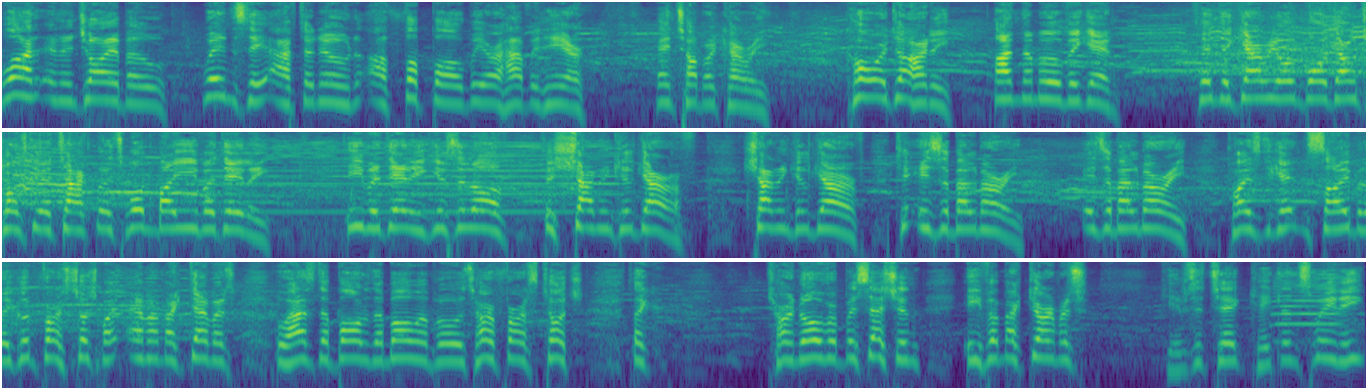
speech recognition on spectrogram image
What an enjoyable Wednesday afternoon of football we are having here in Tubbercurry. Cora Doherty on the move again. Send the Garryowen ball down towards the attack, but it's won by Eva Daly. Eva Daly gives it off to Shannon Kilgariff. Shannon Kilgariff to Isabel Murray. Isabel Murray tries to get inside, but a good first touch by Emma McDevitt, who has the ball at the moment, but it was her first touch. Like turned over possession. Aoife McDermott gives it to Caitlin Sweeney.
